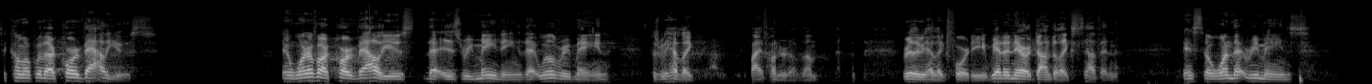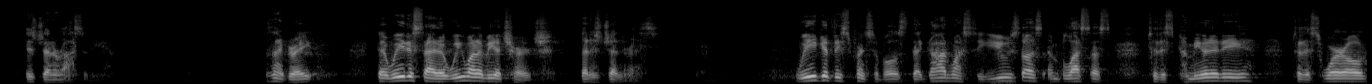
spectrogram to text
to come up with our core values. And one of our core values that is remaining, that will remain, because we had like 500 of them. really, we had like 40. We had to narrow it down to like seven. And so one that remains is generosity. Isn't that great? that we decided we want to be a church that is generous. We get these principles that God wants to use us and bless us to this community, to this world,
